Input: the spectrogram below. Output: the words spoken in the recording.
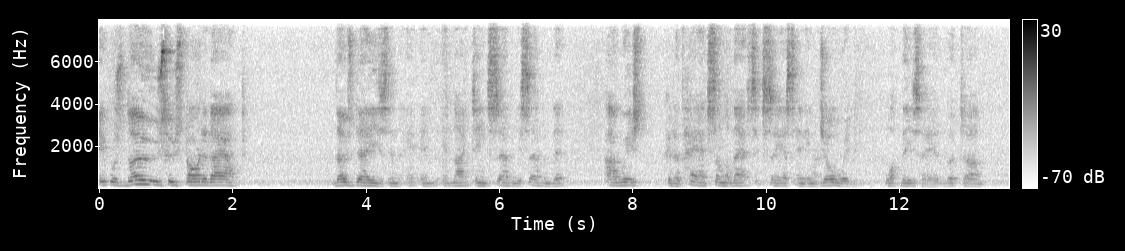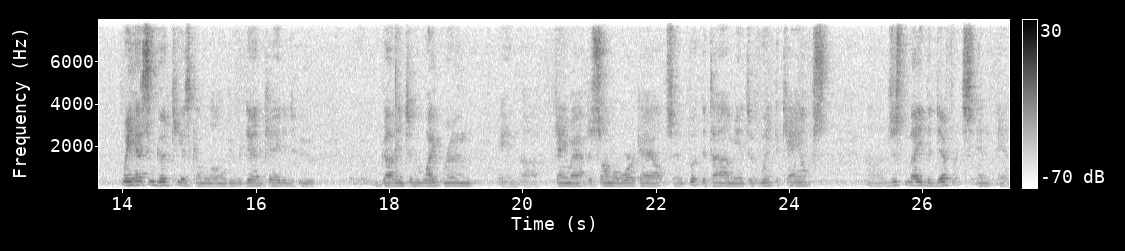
it was those who started out those days in in, in 1977 that I wish could have had some of that success and enjoyed what these had, but. Um, we had some good kids come along who were dedicated, who got into the weight room and uh, came out to summer workouts and put the time into it, went to camps, uh, just made the difference in, in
